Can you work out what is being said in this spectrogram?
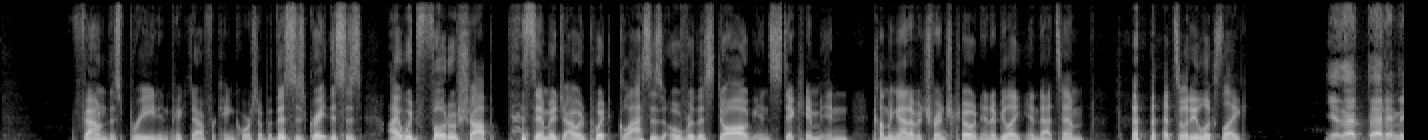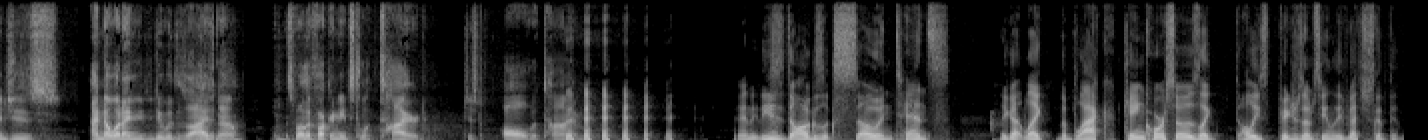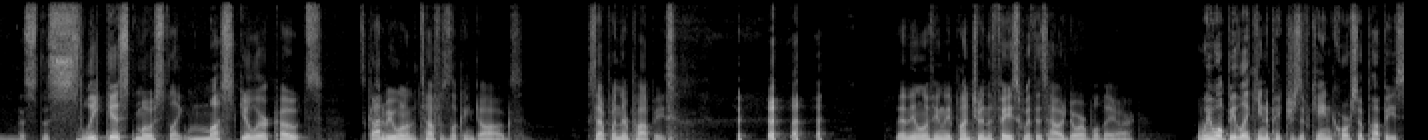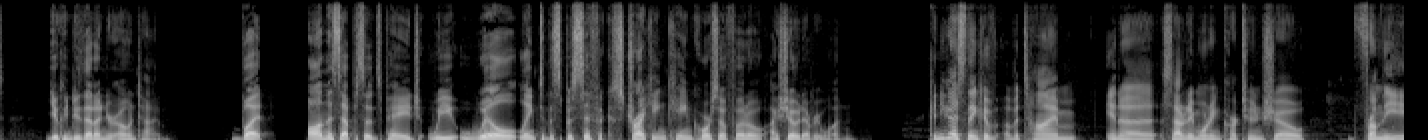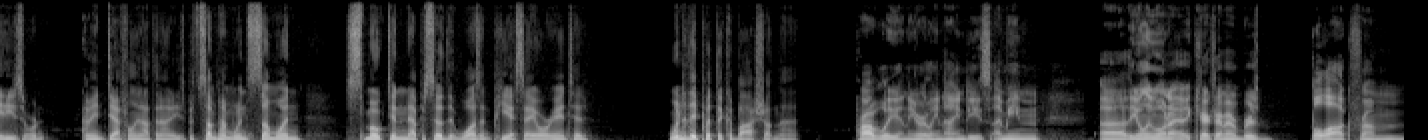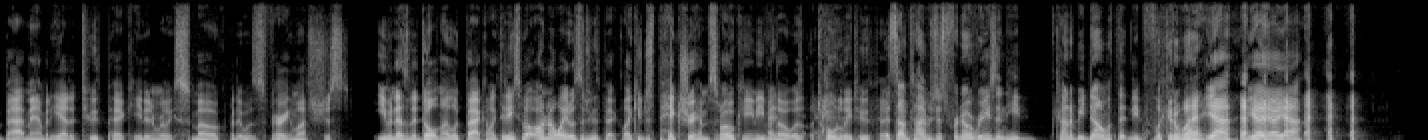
found this breed and picked it out for Cane Corso. But this is great. This is, I would Photoshop this image. I would put glasses over this dog and stick him in coming out of a trench coat. And I'd be like, and that's him. that's what he looks like. Yeah, that, that image is. I know what I need to do with his eyes now. This motherfucker needs to look tired. Just all the time. and these dogs look so intense. They got like the black cane corsos, like all these pictures I'm seeing. They've got just got the the, the sleekest, most like muscular coats. It's got to be one of the toughest looking dogs, except when they're puppies. then the only thing they punch you in the face with is how adorable they are. We won't be linking to pictures of Cane Corso puppies. You can do that on your own time. But On this episode's page, we will link to the specific striking Kane Corso photo I showed everyone. Can you guys think of, of a time in a Saturday morning cartoon show from the 80s, or I mean, definitely not the 90s, but sometime when someone smoked in an episode that wasn't PSA oriented? When did they put the kibosh on that? Probably in the early '90s. I mean, uh, the only one I, character I remember is Bullock from Batman, but he had a toothpick. He didn't really smoke, but it was very much just. Even as an adult, and I look back, I'm like, did he smoke? Oh no, wait, it was a toothpick. Like you just picture him smoking, even And- though it was totally a toothpick. And sometimes just for no reason, he'd kind of be done with it and he'd flick it away. yeah, yeah, yeah, yeah.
